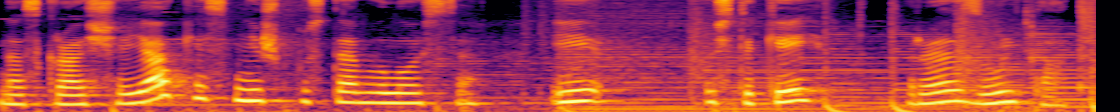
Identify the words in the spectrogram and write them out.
у нас краща якість, ніж пусте волосся. І ось такий результат.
